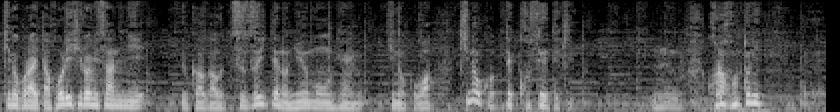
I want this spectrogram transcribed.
キノコライター堀ひろみさんに伺う続いての入門編キノコはキノコって個性的、うん、これは本当に、えー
